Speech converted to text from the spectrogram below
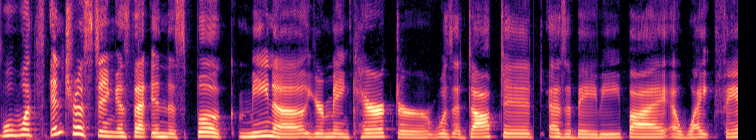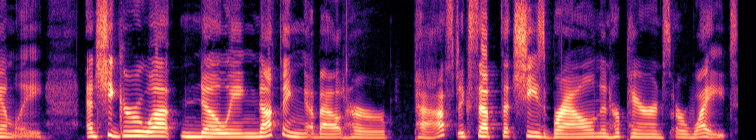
Well, what's interesting is that in this book, Meena, your main character, was adopted as a baby by a white family. And she grew up knowing nothing about her past except that she's brown and her parents are white.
